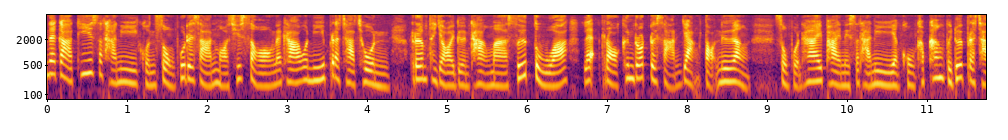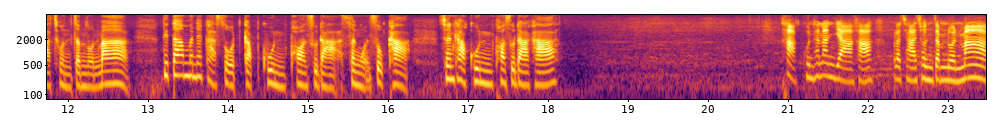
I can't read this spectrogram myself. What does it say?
บรรยากาศที่สถานีขนส่งผู้โดยสารหมอชิด2นะคะ วันนี้ประชาชนเริ่มทยอยเดินทางมาซื้อตั๋ว และรอขึ้นรถโดยสารอย่างต่อเนื่อง ส่งผลให้ภายในสถานียังคงคับข้างไปด้วยประชาชนจำนวนมาก ติดตามบรรยากาศสดกับคุณพรสุดาสงวนสุขค่ะ เชิญค่ะคุณพรสุดาคะ ค่ะ คุณธนัญญาคะประชาชนจำนวนมาก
